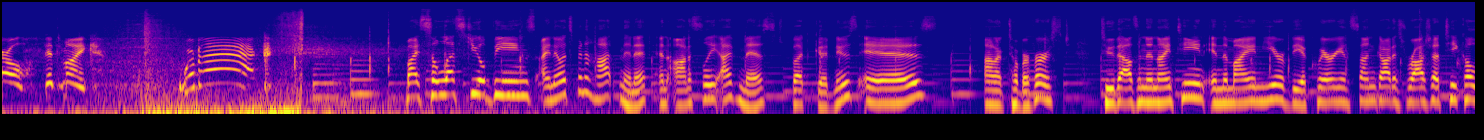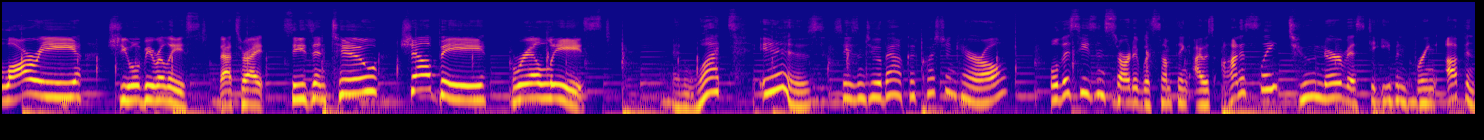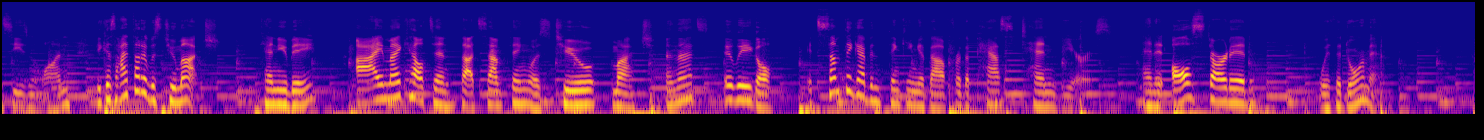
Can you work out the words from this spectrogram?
Carol, it's Mike. We're back! My celestial beings, I know it's been a hot minute, and honestly, I've missed, but good news is on October 1st, 2019, in the Mayan year of the Aquarian sun goddess Raja Tikalari, she will be released. That's right, season two shall be released. And what is season two about? Good question, Carol. Well, this season started with something I was honestly too nervous to even bring up in season one because I thought it was too much. Can you be? I, Mike Helton, thought something was too much, and that's illegal. It's something I've been thinking about for the past 10 years, and it all started with a doorman.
